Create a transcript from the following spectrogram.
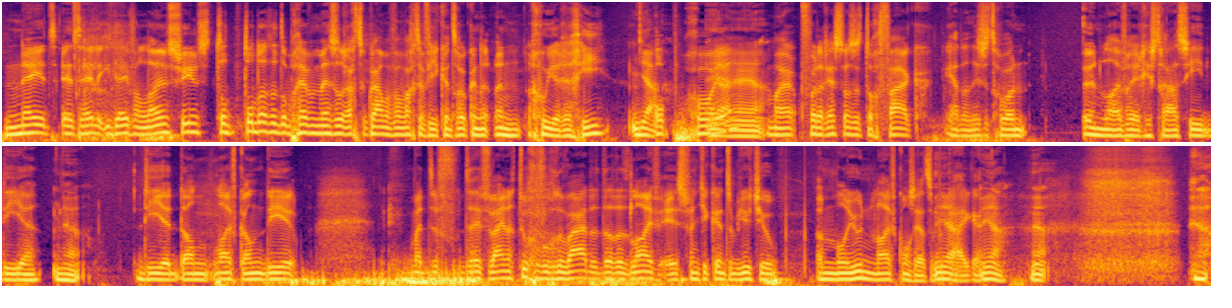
Nee, het, het hele idee van livestreams, tot, totdat het op een gegeven moment mensen erachter kwamen van wacht even, je kunt er ook een, een goede regie Ja. opgooien. Ja, ja, ja. Maar voor de rest was het toch vaak... Ja, dan is het gewoon een live registratie die je, die je dan live kan... Die je, maar het, het heeft weinig toegevoegde waarde dat het live is. Want je kunt op YouTube een miljoen live concerten bekijken. Ja, ja. Ja.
